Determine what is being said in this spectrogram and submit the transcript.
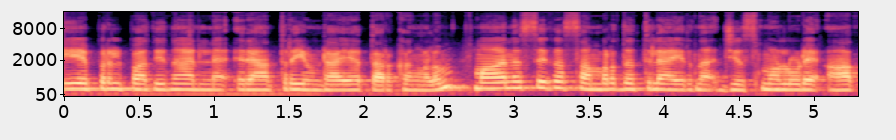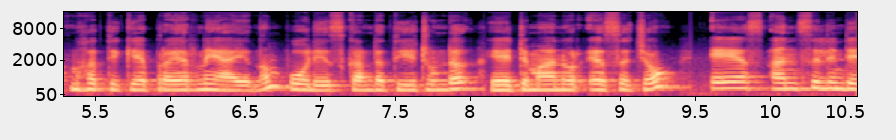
ഏപ്രിൽ പതിനാലിന് രാത്രിയുണ്ടായ തർക്കങ്ങളും മാനസിക സമ്മർദ്ദത്തിലായിരുന്ന ജിസ്മോളുടെ ആത്മഹത്യയ്ക്ക് പ്രേരണയായെന്നും പോലീസ് കണ്ടെത്തിയിട്ടുണ്ട്. Ettumanoor S H O A S അൻസിലിന്റെ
